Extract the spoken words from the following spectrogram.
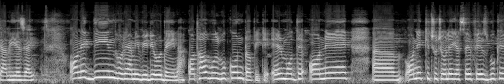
চালিয়ে যাই। অনেক দিন ধরে আমি ভিডিও দেই না। কথাও বলব কোন টপিকে এর মধ্যে অনেক অনেক কিছু চলে গেছে। ফেসবুকে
